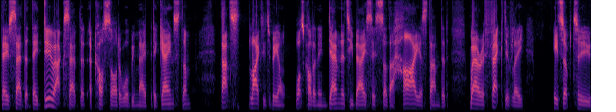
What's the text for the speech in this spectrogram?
they've said that they do accept that a cost order will be made against them. That's likely to be on what's called an indemnity basis, so the higher standard, where effectively it's up to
